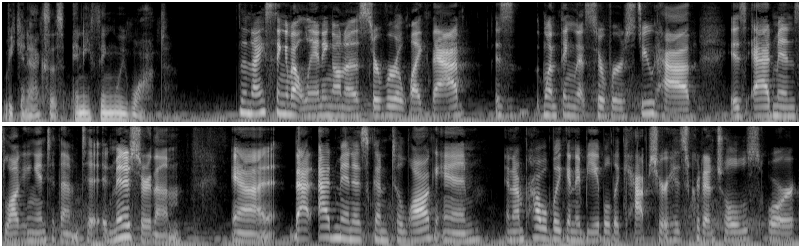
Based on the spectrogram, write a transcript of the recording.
we can access anything we want. The nice thing about landing on a server like that is one thing that servers do have is admins logging into them to administer them. And that admin is going to log in and I'm probably going to be able to capture his credentials, or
